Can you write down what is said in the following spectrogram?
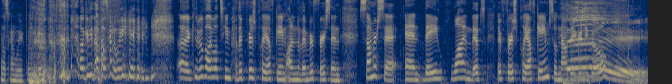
That was kind of weird, but okay. I'll give you that. That was kind of weird. Uh, Kismet volleyball team had their first playoff game on November 1st in Somerset, and they won. That's their first playoff game, so now they're going to go Yay!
